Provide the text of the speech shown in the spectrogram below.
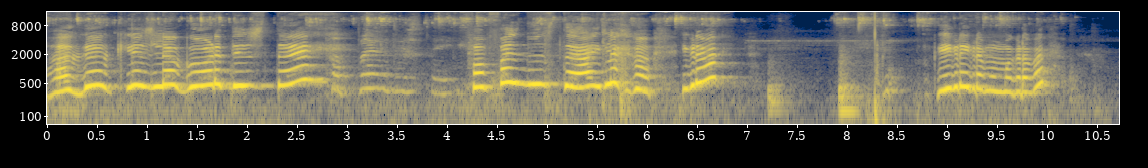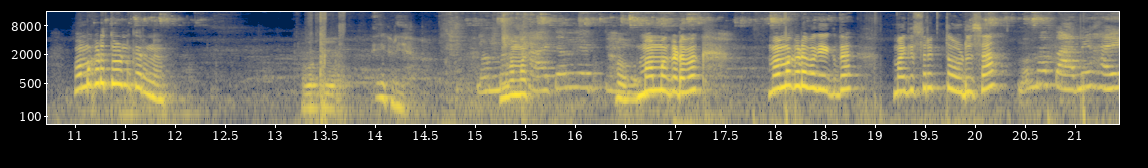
अगं किसलं गोड दिसतंय? दिसते पप्पाच दिसतंय ऐकलं का? इकडे बघ. इकडे इकडे मम्माकडे बघ. मम्माकडे तोंड कर ना. इकडे. मम्मा हो मम्माकडे बघ. मम्माकडे बघ एकदा. मागे सर थोडंसा मम्मा पाणी आहे.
